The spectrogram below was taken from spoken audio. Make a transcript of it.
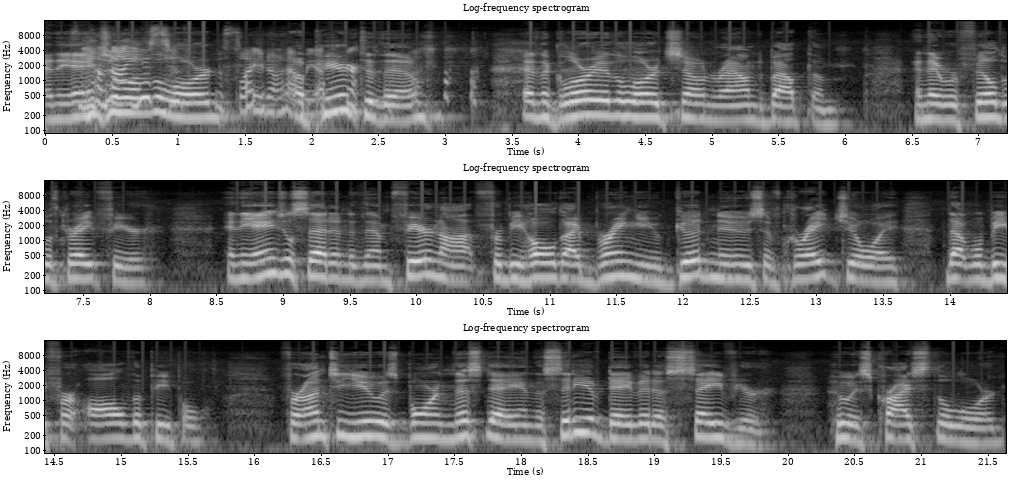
And the See, angel of the to- Lord That's why you don't have me up here. appeared to them, and the glory of the Lord shone round about them, and they were filled with great fear. And the angel said unto them, Fear not, for behold, I bring you good news of great joy that will be for all the people. For unto you is born this day in the city of David a Savior, who is Christ the Lord.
